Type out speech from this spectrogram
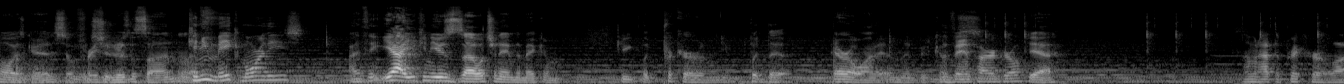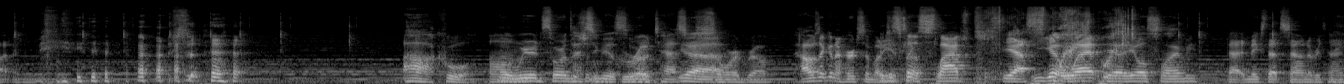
Always good. So You afraid to shoot it at the sun. Can you make more of these? I think yeah, you can use uh, what's your name to make them. You like prick her and you put the arrow on it and then it The vampire girl. Yeah. I'm gonna have to prick her a lot. Ah, cool. a weird sword that That's shouldn't a be a sword. grotesque Yeah. sword, bro. How is that gonna hurt It somebody? just It's kind of like- slaps. yeah, You get wet. Yeah, you all slimy. That makes that sound every time.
